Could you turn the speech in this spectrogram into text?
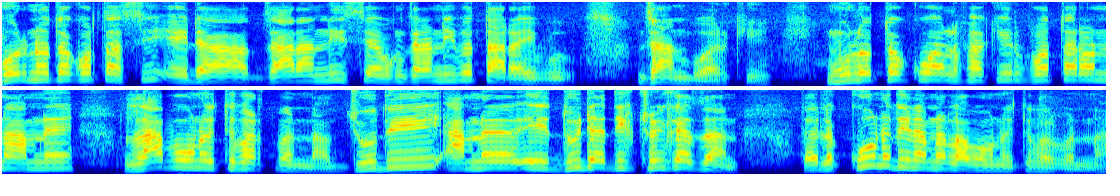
পরিণত করতেছি। এটা যারা নিচ্ছে এবং যারা নিবে তারাই জানব আর কি। মূলত কোয়াল ফাঁকির প্রতারণা আপনি লাভবান হইতে পারবেন না। যদি আপনার এই দুইটা দিক ঠিক যান, তাহলে কোনো দিন আপনি লাভবান হইতে পারবেন না।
